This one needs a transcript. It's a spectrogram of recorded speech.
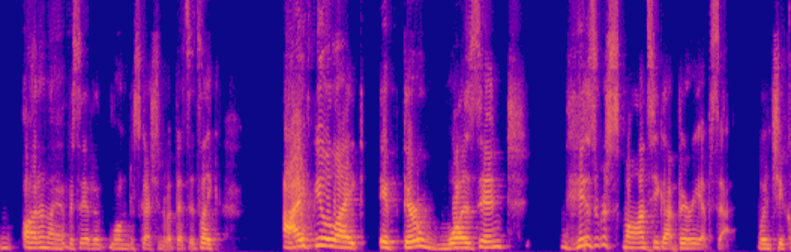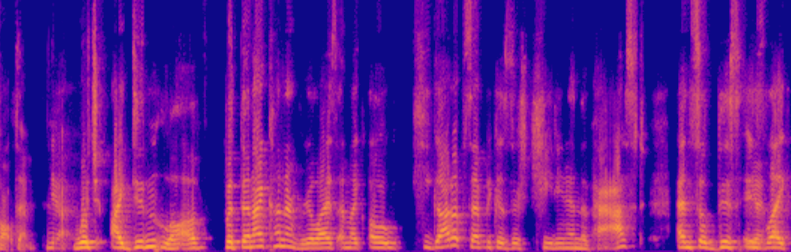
Anna and I obviously had a long discussion about this. It's like I feel like if there wasn't his response, he got very upset when she called him. Yeah. Which I didn't love. But then I kind of realized I'm like, oh, he got upset because there's cheating in the past. And so this is yeah. like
